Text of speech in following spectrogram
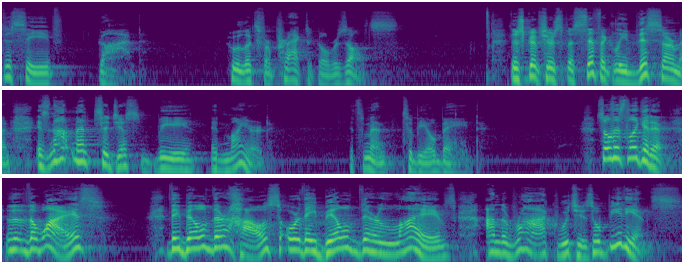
deceive God who looks for practical results. The scripture, specifically this sermon, is not meant to just be admired, it's meant to be obeyed. So let's look at it. The, the wise, they build their house or they build their lives on the rock, which is obedience.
